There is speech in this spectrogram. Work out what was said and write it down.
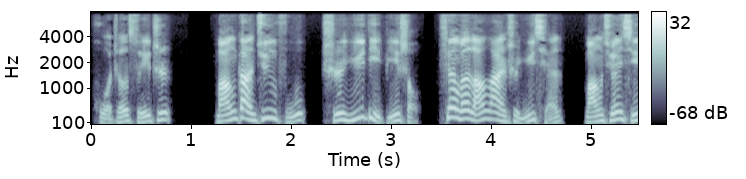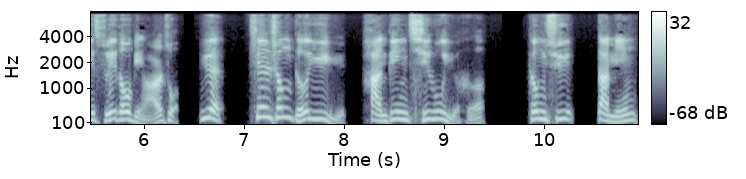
火折随之。莽干军服，持余地匕首。天文郎暗示于前。莽旋袭随斗柄而坐，曰：“天生得于雨，汉兵其如与何？”庚戌，旦明，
